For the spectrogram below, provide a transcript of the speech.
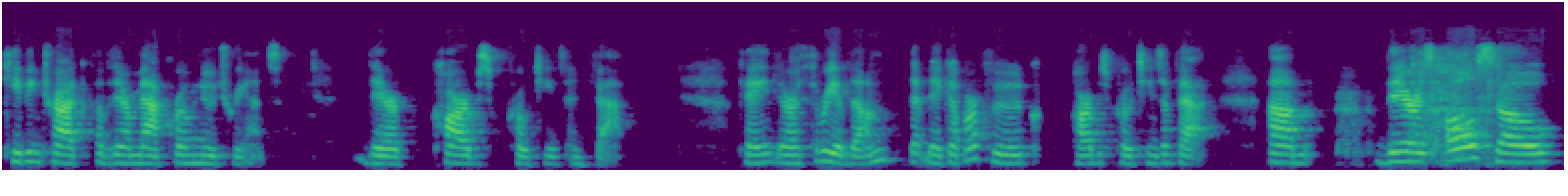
keeping track of their macronutrients, their carbs, proteins, and fat. Okay, there are three of them that make up our food carbs, proteins, and fat. Um, there's also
